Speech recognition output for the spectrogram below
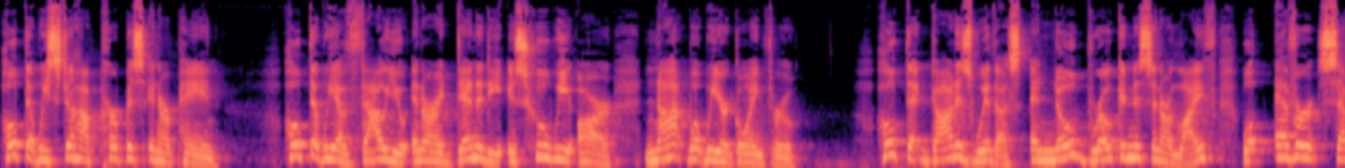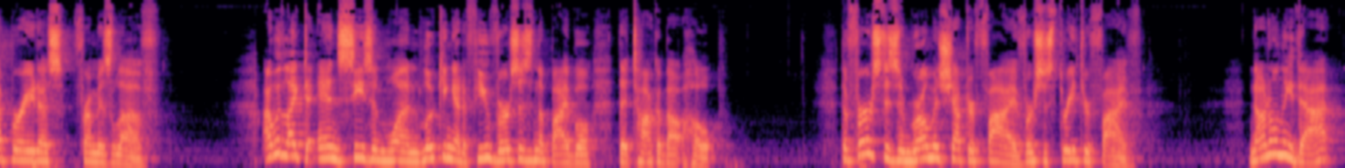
Hope that we still have purpose in our pain. Hope that we have value and our identity is who we are, not what we are going through. Hope that God is with us and no brokenness in our life will ever separate us from his love. I would like to end season one looking at a few verses in the Bible that talk about hope. The first is in Romans chapter 5, verses 3 through 5. Not only that,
